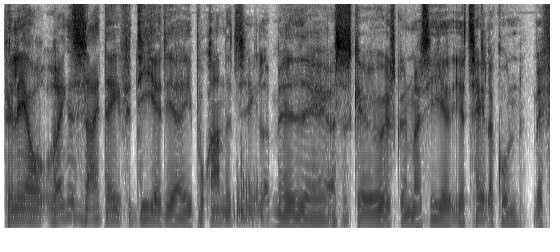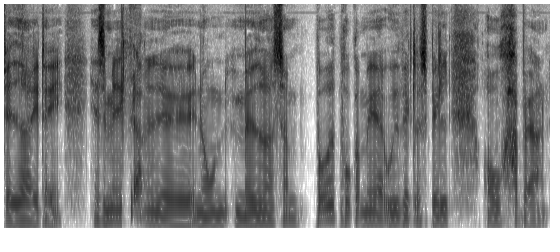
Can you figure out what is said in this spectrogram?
Pelle, jeg har ringet til dig i dag, fordi at jeg i programmet taler med, øh, og så skal jeg jo skynde mig at sige, at jeg taler kun med fædre i dag. Jeg har simpelthen ikke fundet ja. øh, nogle mødre, som både programmerer, udvikler spil og har børn.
